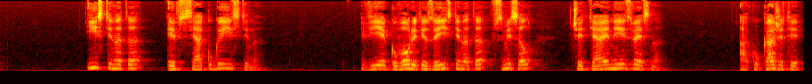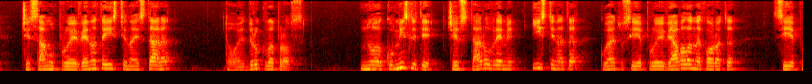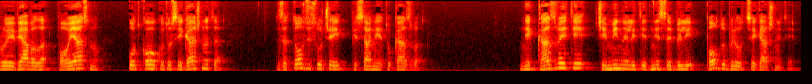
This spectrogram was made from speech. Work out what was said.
Истината е всякога истина. Вие говорите за истината в смисъл, че тя е неизвестна. Ако кажете, че само проявената истина е стара, то е друг въпрос. Но ако мислите, че в старо време истината, която се е проявявала на хората, се е проявявала по-ясно, отколкото сегашната, за този случай писанието казва Не казвайте, че миналите дни са били по-добри от сегашните.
